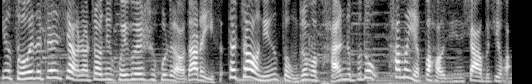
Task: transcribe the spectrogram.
用所谓的真相让赵宁回归是狐狸老大的意思。但赵宁总这么盘着不动，他们也不好进行下一步计划。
